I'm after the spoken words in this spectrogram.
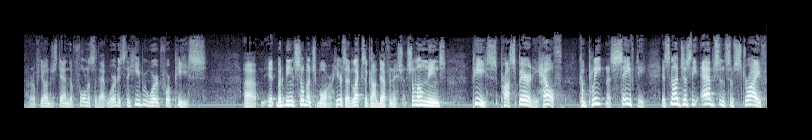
I don't know if you understand the fullness of that word. It's the Hebrew word for peace. Uh, it, but it means so much more. Here's a lexicon definition Shalom means peace, prosperity, health, completeness, safety. It's not just the absence of strife,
